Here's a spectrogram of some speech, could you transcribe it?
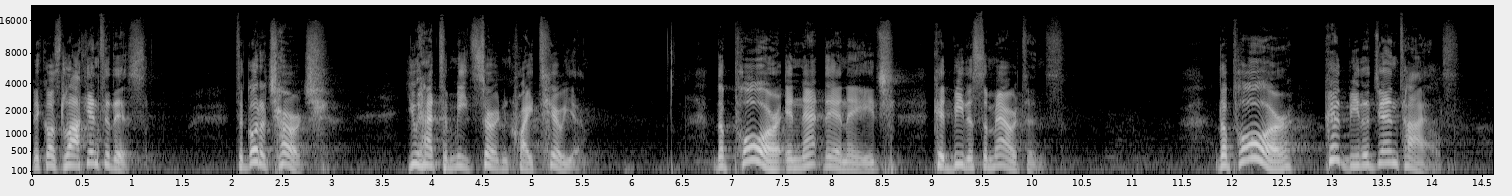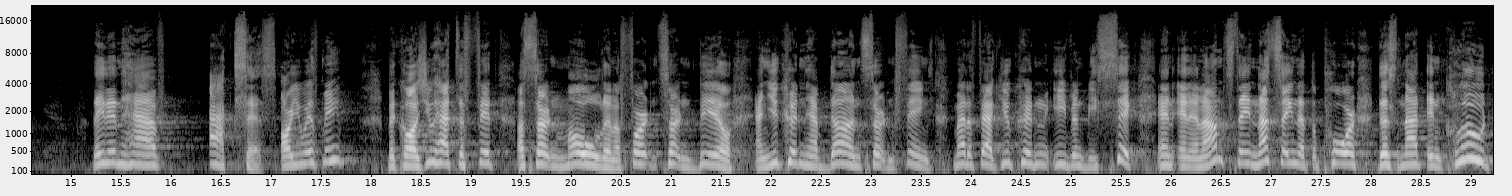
Because lock into this to go to church, you had to meet certain criteria. The poor in that day and age could be the Samaritans, the poor could be the Gentiles. They didn't have access. Are you with me? because you had to fit a certain mold and a certain bill, and you couldn't have done certain things. Matter of fact, you couldn't even be sick. And, and, and I'm saying, not saying that the poor does not include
